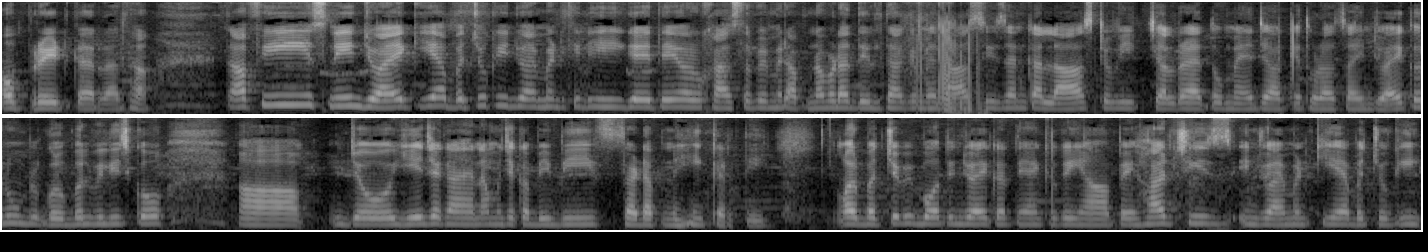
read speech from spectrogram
ऑपरेट कर रहा था। काफ़ी इसने इन्जॉय किया बच्चों की इन्जॉयमेंट के लिए ही गए थे और ख़ासतौर पे मेरा अपना बड़ा दिल था कि मैं लास्ट सीज़न का लास्ट वीक चल रहा है तो मैं जाके थोड़ा सा इन्जॉय करूँ। ग्लोबल विलेज को आ, जो ये जगह है ना मुझे कभी भी फेडअप नहीं करती। और बच्चे भी बहुत इन्जॉय करते हैं क्योंकि यहाँ पे हर चीज़ इन्जॉयमेंट की है बच्चों की।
